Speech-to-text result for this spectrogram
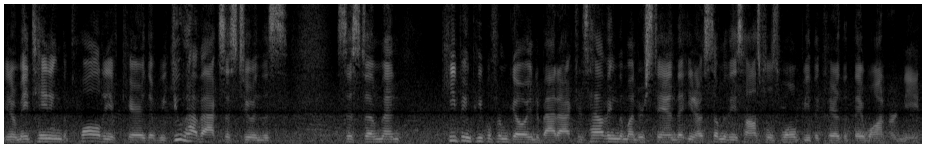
You know, maintaining the quality of care that we do have access to in this system and keeping people from going to bad actors, having them understand that, you know, some of these hospitals won't be the care that they want or need.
